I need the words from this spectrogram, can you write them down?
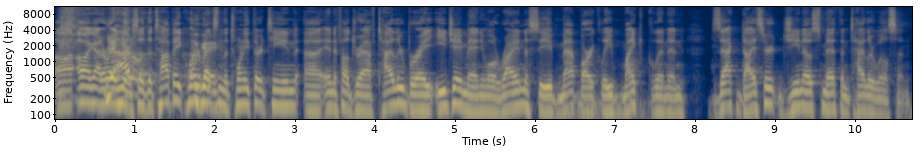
Uh, oh, I got it right Yeah, here. So the top eight quarterbacks Okay. in the 2013 uh, NFL draft: Tyler Bray, EJ Manuel, Ryan Nassib, Matt Barkley, Mike Glennon, Zach Dysert, Geno Smith, and Tyler Wilson.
